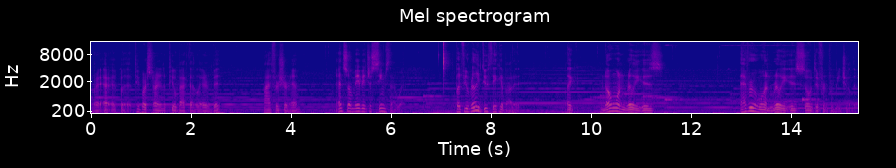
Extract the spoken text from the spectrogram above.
right? But people are starting to peel back that layer a bit. I for sure am, and so maybe it just seems that way. But if you really do think about it, like no one really is. Everyone really is so different from each other,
